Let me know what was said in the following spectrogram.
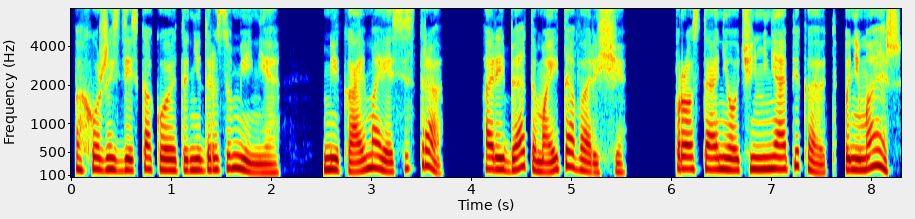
«Похоже, здесь какое-то недоразумение. Микай — моя сестра, а ребята — мои товарищи. Просто они очень меня опекают, понимаешь?»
